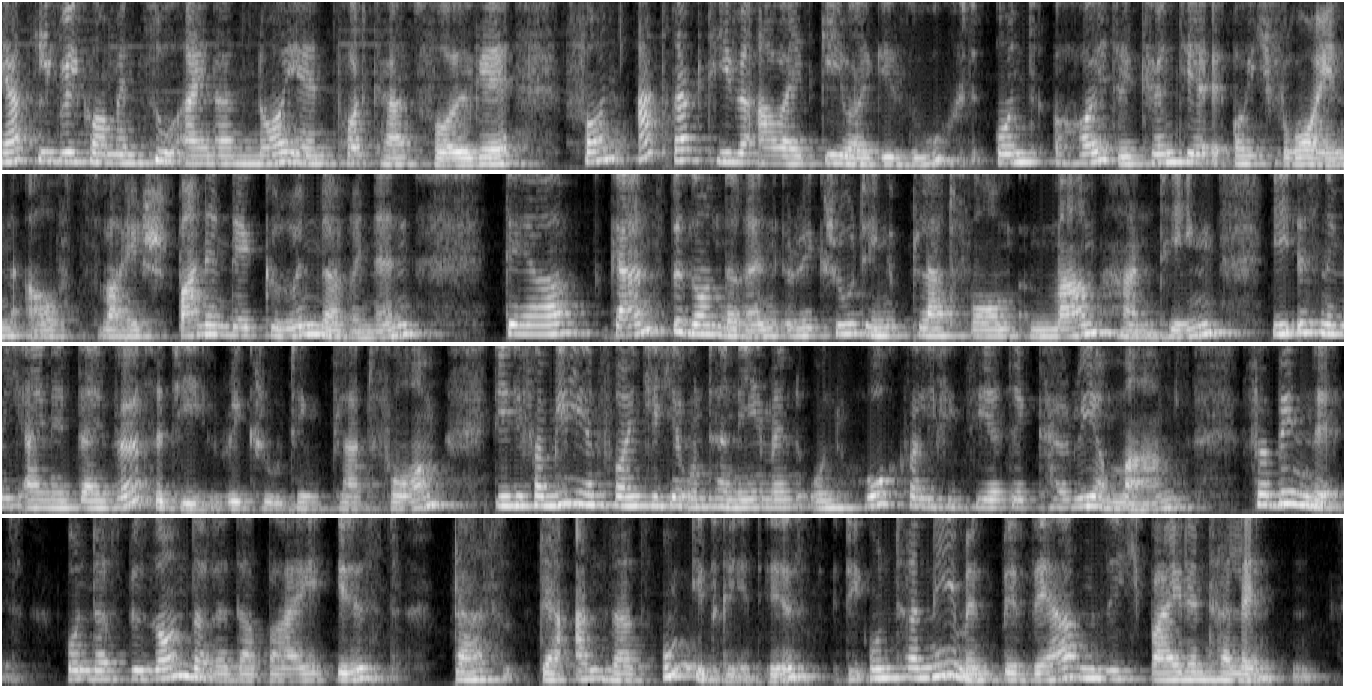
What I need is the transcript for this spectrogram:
Herzlich willkommen zu einer neuen Podcast-Folge von Attraktive Arbeitgeber gesucht. Und heute könnt ihr euch freuen auf zwei spannende Gründerinnen der ganz besonderen Recruiting-Plattform Mom Hunting. Die ist nämlich eine Diversity Recruiting-Plattform, die die familienfreundliche Unternehmen und hochqualifizierte Career Moms verbindet. Und das Besondere dabei ist, dass der Ansatz umgedreht ist. Die Unternehmen bewerben sich bei den Talenten.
